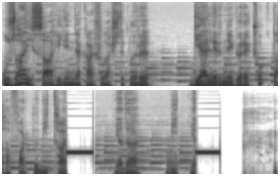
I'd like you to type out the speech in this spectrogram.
uzay sahilinde karşılaştıkları diğerlerine göre çok daha farklı bir taş ya da bir ya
